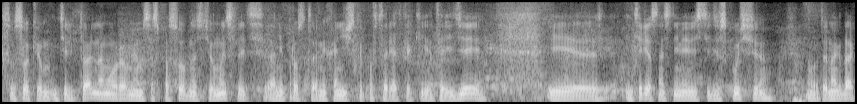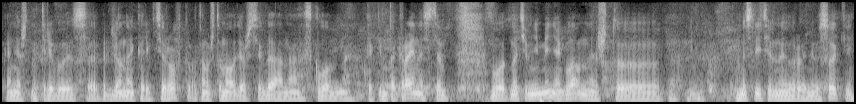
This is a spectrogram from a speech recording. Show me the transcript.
с высоким интеллектуальным уровнем, со способностью мыслить, а не просто механически повторять какие-то идеи. И интересно с ними вести дискуссию. Вот иногда, конечно, требуется определенная корректировка, потому что молодежь всегда она склонна к каким-то крайностям. Вот. Но, тем не менее, главное, что мыслительный уровень высокий.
